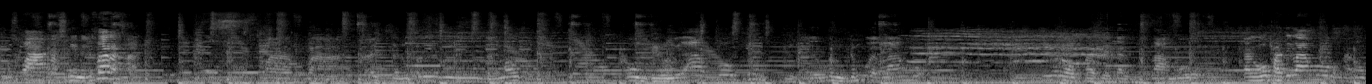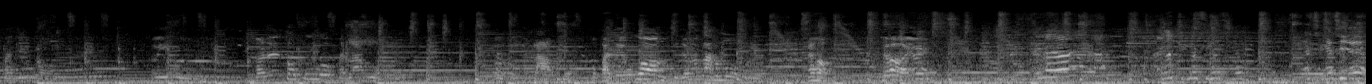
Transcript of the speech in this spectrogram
Wis waras ngene, wis waras lah. Waras. Ayo dan keliru, dan mau ombe oleh apa ki? Mendem koyo lamuk. Iki kan obat kan lamuk. Kang obati lamuk, kang obati. Keliru. Kalau tuku obat lamuk. Lamuk. Obatnya wong, tidak lamuk. Yo, yo, yo. Ayo, ayo, ayo.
